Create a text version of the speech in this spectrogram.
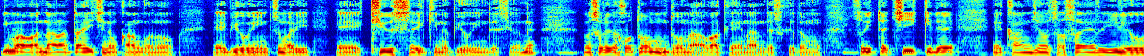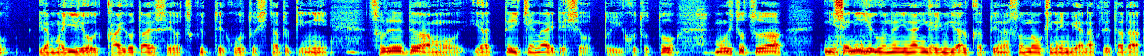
今は7対1の看護の、えー、病院、つまり、えー、急性期の病院ですよね。それがほとんどなわけなんですけども、そういった地域で、えー、患者を支える医療いや、まあ、医療、介護体制を作っていこうとしたときに、それではもうやっていけないでしょうということと、もう一つは、2025年に何が意味があるかというのは、そんな大きな意味はなくて、ただ、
